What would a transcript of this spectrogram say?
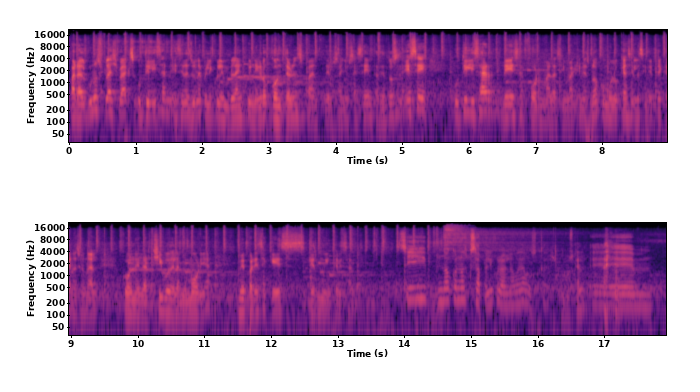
para algunos flashbacks utilizan escenas de una película en blanco y negro con Terence Stamp de los años 60. Entonces, ese utilizar de esa forma las imágenes, ¿no? Como lo que hace la Cineteca Nacional con el archivo de la memoria, me parece que es, que es muy interesante. Sí, no conozco esa película, la voy a buscar. Búscala. Em,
